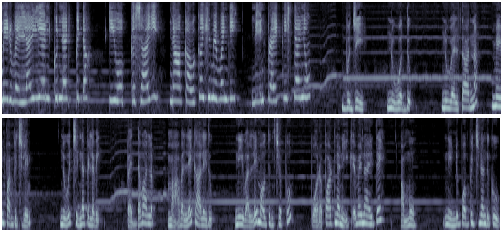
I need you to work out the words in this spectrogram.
మీరు వెళ్ళాలి అనుకున్నారు కదా. ఈ ఒక్కసారి నాకు అవకాశం ఇవ్వండి. నేను ప్రయత్నిస్తాను. బుజ్జి నువ్వొద్దు. నువ్వు వెళ్తా అన్నా మేం పంపించలేం. నువ్వు చిన్నపిల్లవి పెద్దవాళ్ళం. మా వల్లే కాలేదు. నీ వల్లేమవుతుంది చెప్పు. పొరపాటున నీకేమైనా అయితే అమ్మో నిన్ను పంపించినందుకు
